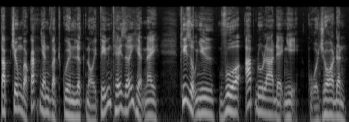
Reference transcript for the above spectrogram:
tập trung vào các nhân vật quyền lực nổi tiếng thế giới hiện nay, thí dụ như vua Abdullah đệ nhị của Jordan –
